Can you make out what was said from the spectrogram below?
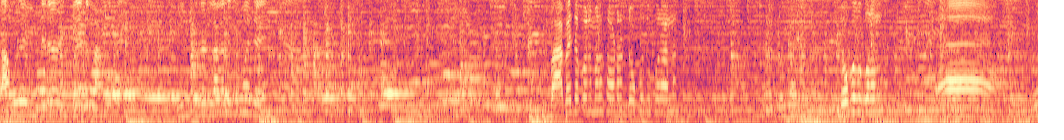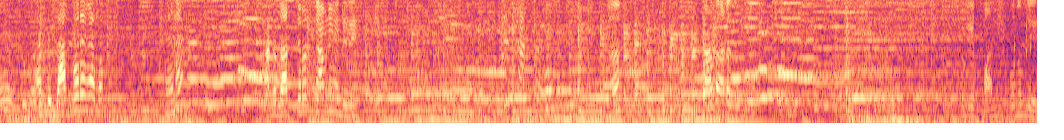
लागू दे इंटेरियर इंटेरियर लागू दे. इंटेरियर लागले की मजा आहे बाब्याचं कोण मला असं वाटतं डोकं दुखून आलं डोकं दुखून आलं आता दात बरं का आता है ना? आता दात करत काम नाही म्हणते ते सात आठ हज़ार। हे पाणी कोणाचं आहे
